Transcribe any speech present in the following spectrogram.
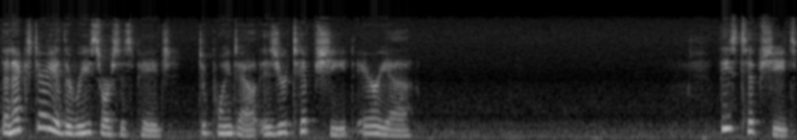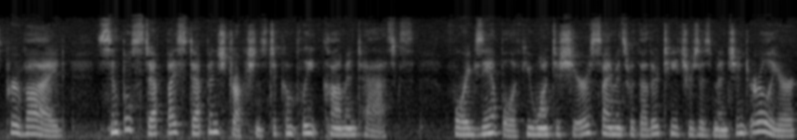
The next area of the resources page to point out is your tip sheet area. These tip sheets provide simple step-by-step -step instructions to complete common tasks. For example, if you want to share assignments with other teachers as mentioned earlier,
